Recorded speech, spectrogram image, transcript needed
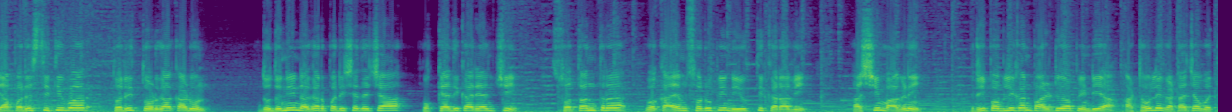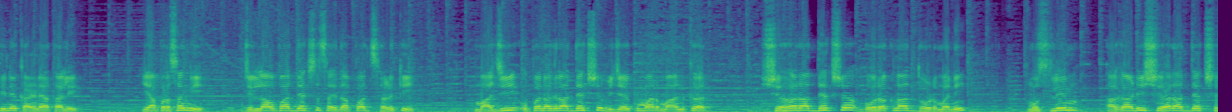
या परिस्थितीवर त्वरित तोडगा काढून दुधनी नगर परिषदेच्या मुख्याधिकाऱ्यांची स्वतंत्र व कायमस्वरूपी नियुक्ती करावी अशी मागणी Republican Party of India Athawale गटाच्या वतीने करण्यात आली. या प्रसंगी जिल्हा उपाध्यक्ष सैदाप्पा झळकी माजी उपनगराध्यक्ष विजयकुमार मानकर शहराध्यक्ष गोरखनाथ धोडमनी मुस्लिम आघाडी शहर अध्यक्ष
